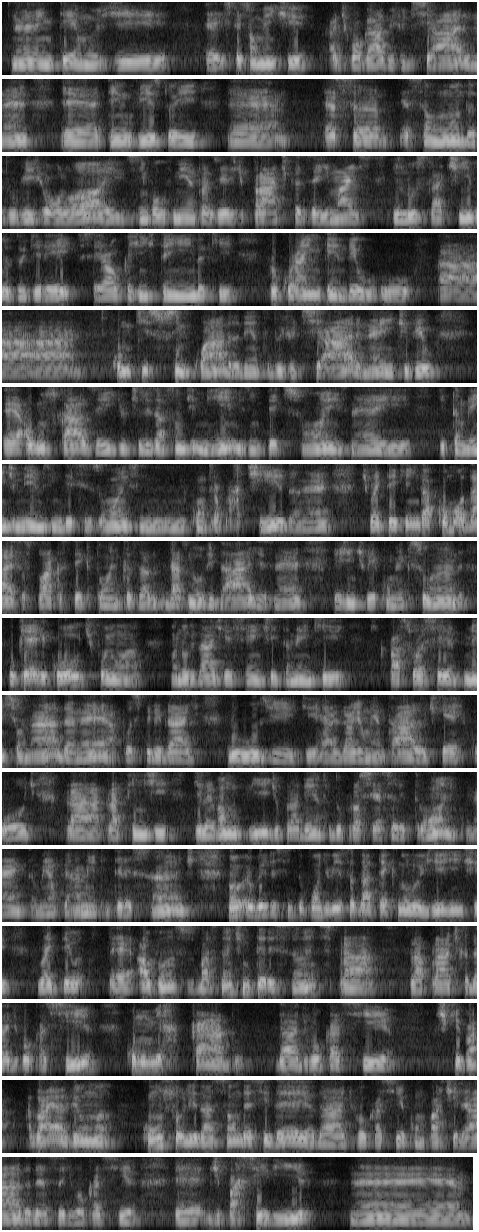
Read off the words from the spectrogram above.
né, em termos de, é, especialmente advogado judiciário, né, é, tenho visto aí é, essa, essa onda do visual law e o desenvolvimento, às vezes, de práticas aí mais ilustrativas do direito, isso é algo que a gente tem ainda que procurar entender o, o a, como que isso se enquadra dentro do judiciário, né? A gente viu é, alguns casos aí de utilização de memes em petições, né, e, e também de memes em decisões, em, em, contrapartida, né, a gente vai ter que ainda acomodar essas placas tectônicas da, das novidades, né, e a gente vê como é que isso anda. O QR Code foi uma, uma novidade recente aí também que passou a ser mencionada né, a possibilidade do uso de, de realidade aumentada, de QR Code, para fins de, de levar um vídeo para dentro do processo eletrônico, né, que também é uma ferramenta interessante. Então, eu vejo assim, do ponto de vista da tecnologia, a gente vai ter é, avanços bastante interessantes para a prática da advocacia, como mercado da advocacia, acho que vai, vai haver uma consolidação dessa ideia da advocacia compartilhada, dessa advocacia é, de parceria, né,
